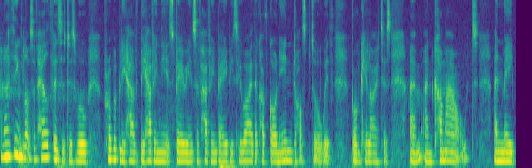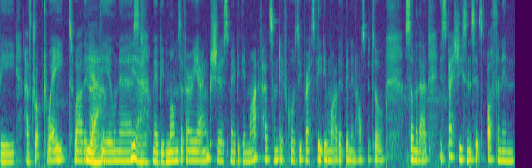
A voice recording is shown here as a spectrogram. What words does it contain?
And I think lots of health visitors will probably have be having the experience of having babies who either have gone into hospital with bronchiolitis um, and come out and maybe have dropped weight while they've had the illness. Yeah. Maybe mums are very anxious. Maybe they might have had some difficulty breastfeeding while they've been in hospital. Some of that, especially since it's often in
